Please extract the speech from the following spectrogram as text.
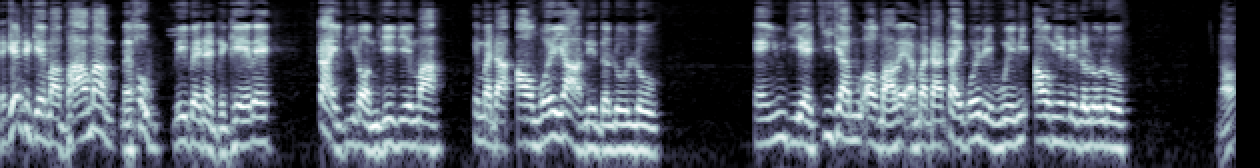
တကယ်တကယ်မှဘာမှမဟုတ်သေးပဲနဲ့တကယ်ပဲတိုက်ပြီးတော့မြေပြင်မှာအင်မတာအောင်ပွဲရနေတယ်လို့လို့ NUG ရဲ့ကြီးကြမှုအောက်မှာပဲအမတာတိုက်ပွဲတွေဝင်ပြီးအောင်မြင်နေတယ်လို့လို့နော်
